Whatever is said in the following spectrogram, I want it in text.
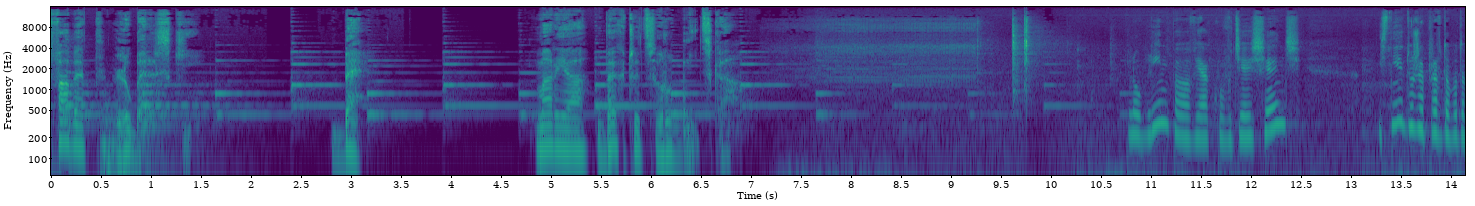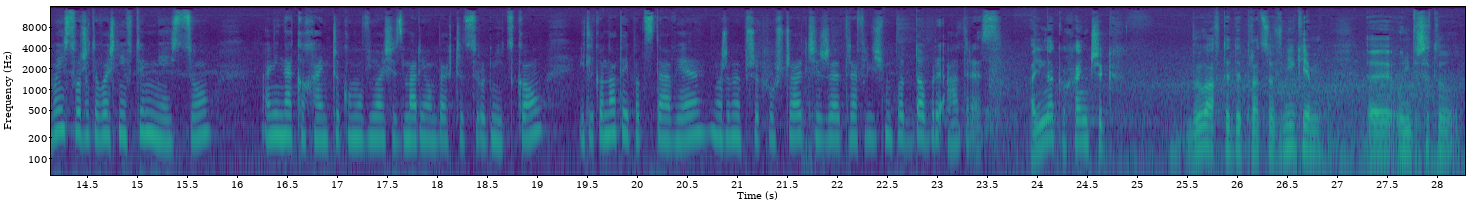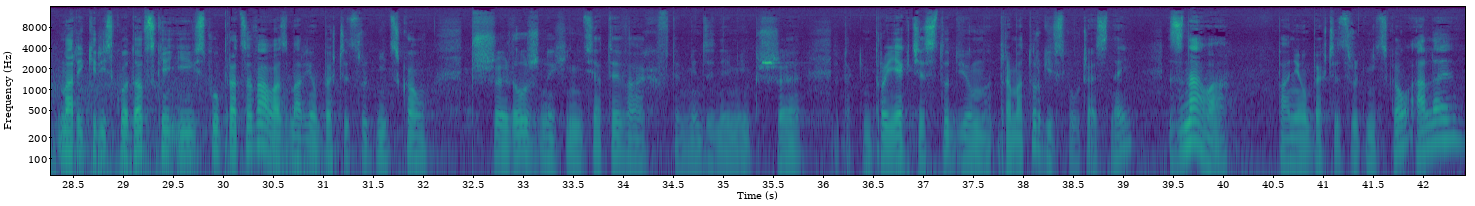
Alfabet lubelski. B. Maria Bechczyc-Rudnicka. Lublin, Paławiaków 10. Istnieje duże prawdopodobieństwo, że to właśnie w tym miejscu Alina Kochańczyk umówiła się z Marią Bechczyc-Rudnicką i tylko na tej podstawie możemy przypuszczać, że trafiliśmy pod dobry adres. Alina Kochańczyk była wtedy pracownikiem e, Uniwersytetu Marii Curie Skłodowskiej i współpracowała z Marią Bechczyc-Rudnicką przy różnych inicjatywach, w tym między innymi przy takim projekcie studium dramaturgii współczesnej. Znała panią Bechczyc-Rudnicką, ale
